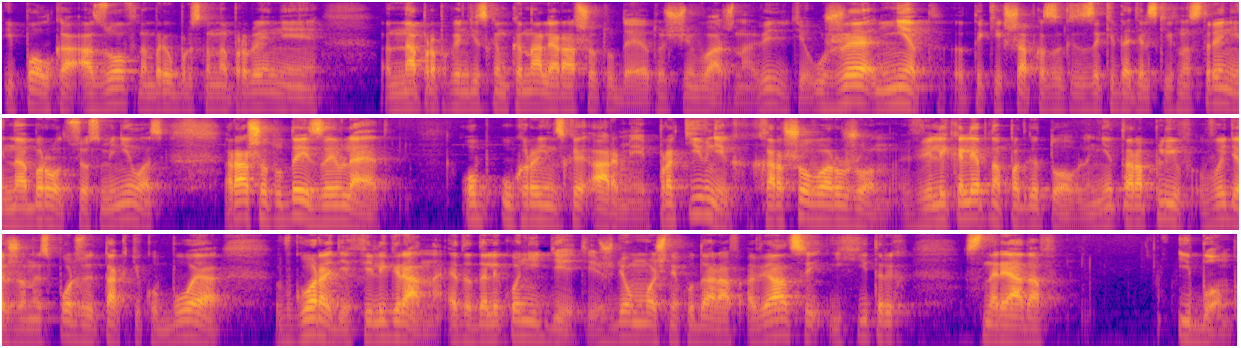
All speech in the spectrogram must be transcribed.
и полка Азов на Мариупольском направлении на пропагандистском канале Russia Today. Это очень важно. Видите, уже нет таких шапкозакидательских настроений. Наоборот, все сменилось. Russia Today заявляет об украинской армии. Противник хорошо вооружен, великолепно подготовлен, нетороплив, выдержан, использует тактику боя в городе филигранно. Это далеко не дети. Ждем мощных ударов авиации и хитрых снарядов и бомб.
